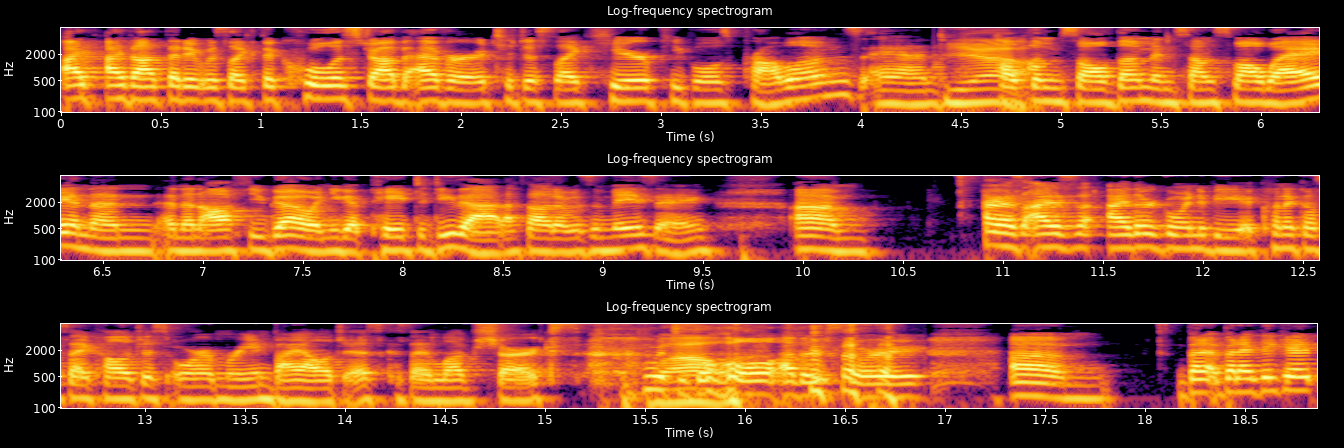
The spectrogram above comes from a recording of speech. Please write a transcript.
I, I thought that it was like the coolest job ever to just like hear people's problems and yeah. help them solve them in some small way. And then, and then off you go and you get paid to do that. I thought it was amazing. Um, I was, I was either going to be a clinical psychologist or a marine biologist because I love sharks, which wow. is a whole other story. um, but, but I think it,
